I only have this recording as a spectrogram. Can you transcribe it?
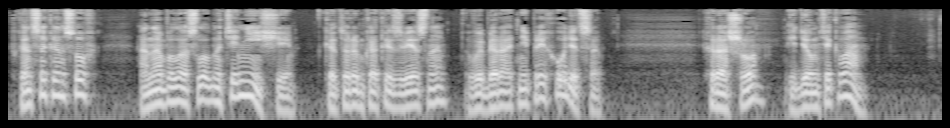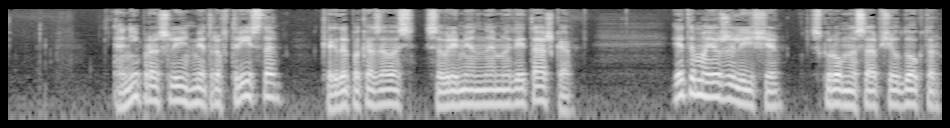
В конце концов, она была словно те которым, как известно, выбирать не приходится. Хорошо, идемте к вам. Они прошли метров триста, когда показалась современная многоэтажка. Это мое жилище, — скромно сообщил доктор.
